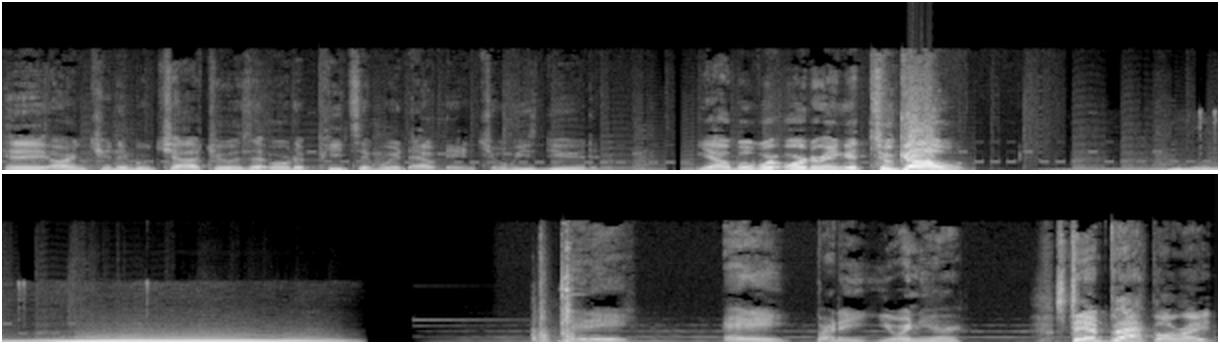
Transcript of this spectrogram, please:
Hey, aren't you the muchachos that order pizza without anchovies, dude? Yeah, well, we're ordering it to go! Eddie, Eddie, buddy, you in here? Stand back, alright?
